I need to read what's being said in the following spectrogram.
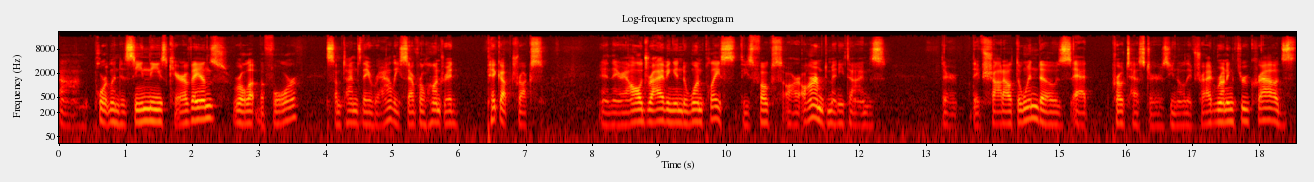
Um, Portland has seen these caravans roll up before. Sometimes they rally several hundred pickup trucks and they're all driving into one place. These folks are armed many times. They're they've shot out the windows at protesters, you know, they've tried running through crowds.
